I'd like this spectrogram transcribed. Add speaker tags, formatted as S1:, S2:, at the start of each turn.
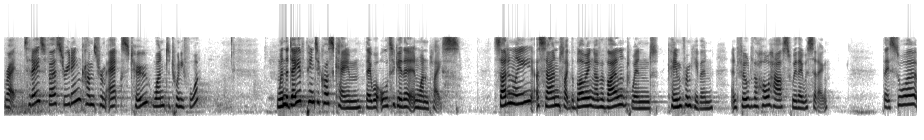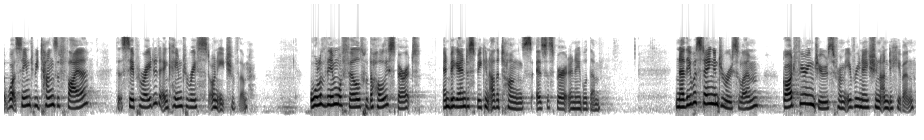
S1: Right, today's first reading comes from Acts 2 1 to 24. When the day of Pentecost came, they were all together in one place. Suddenly, a sound like the blowing of a violent wind came from heaven and filled the whole house where they were sitting. They saw what seemed to be tongues of fire that separated and came to rest on each of them. All of them were filled with the Holy Spirit and began to speak in other tongues as the Spirit enabled them. Now there were staying in Jerusalem God fearing Jews from every nation under heaven.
